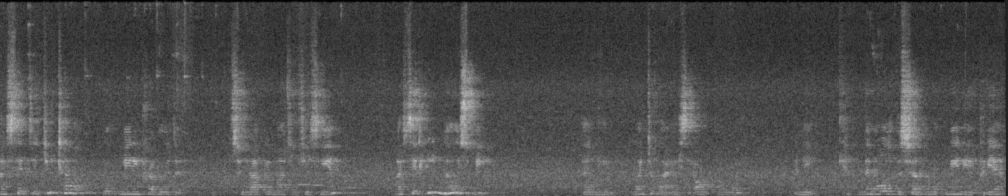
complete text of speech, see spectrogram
I said, did you tell Rukmini Prabhu that Surabi Mataji is here? I said, he knows me. And he went away. He said, oh, oh wait. And he, then all of a sudden Rukmini appeared.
